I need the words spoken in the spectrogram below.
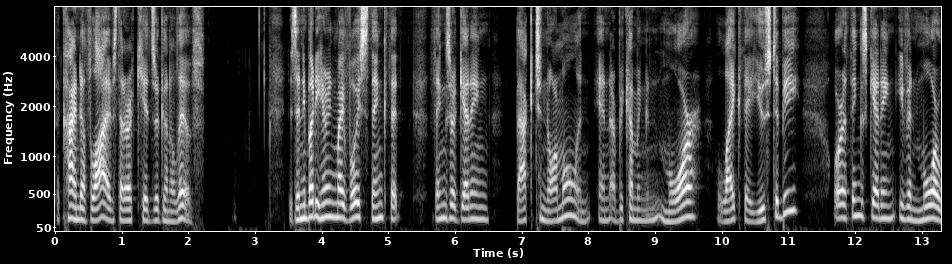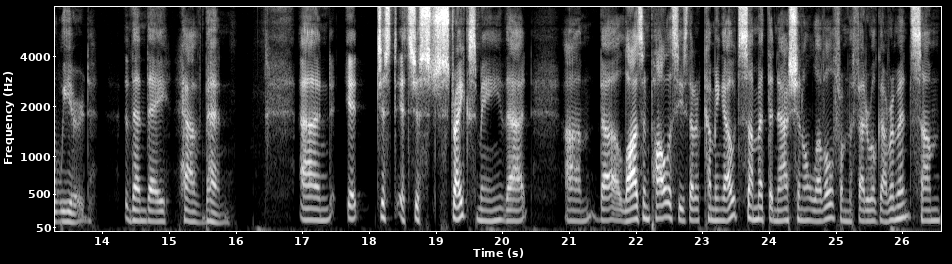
the kind of lives that our kids are going to live. Does anybody hearing my voice think that things are getting back to normal and, and are becoming more like they used to be? Or are things getting even more weird than they have been? and it just it just strikes me that um, the laws and policies that are coming out, some at the national level from the federal government, some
